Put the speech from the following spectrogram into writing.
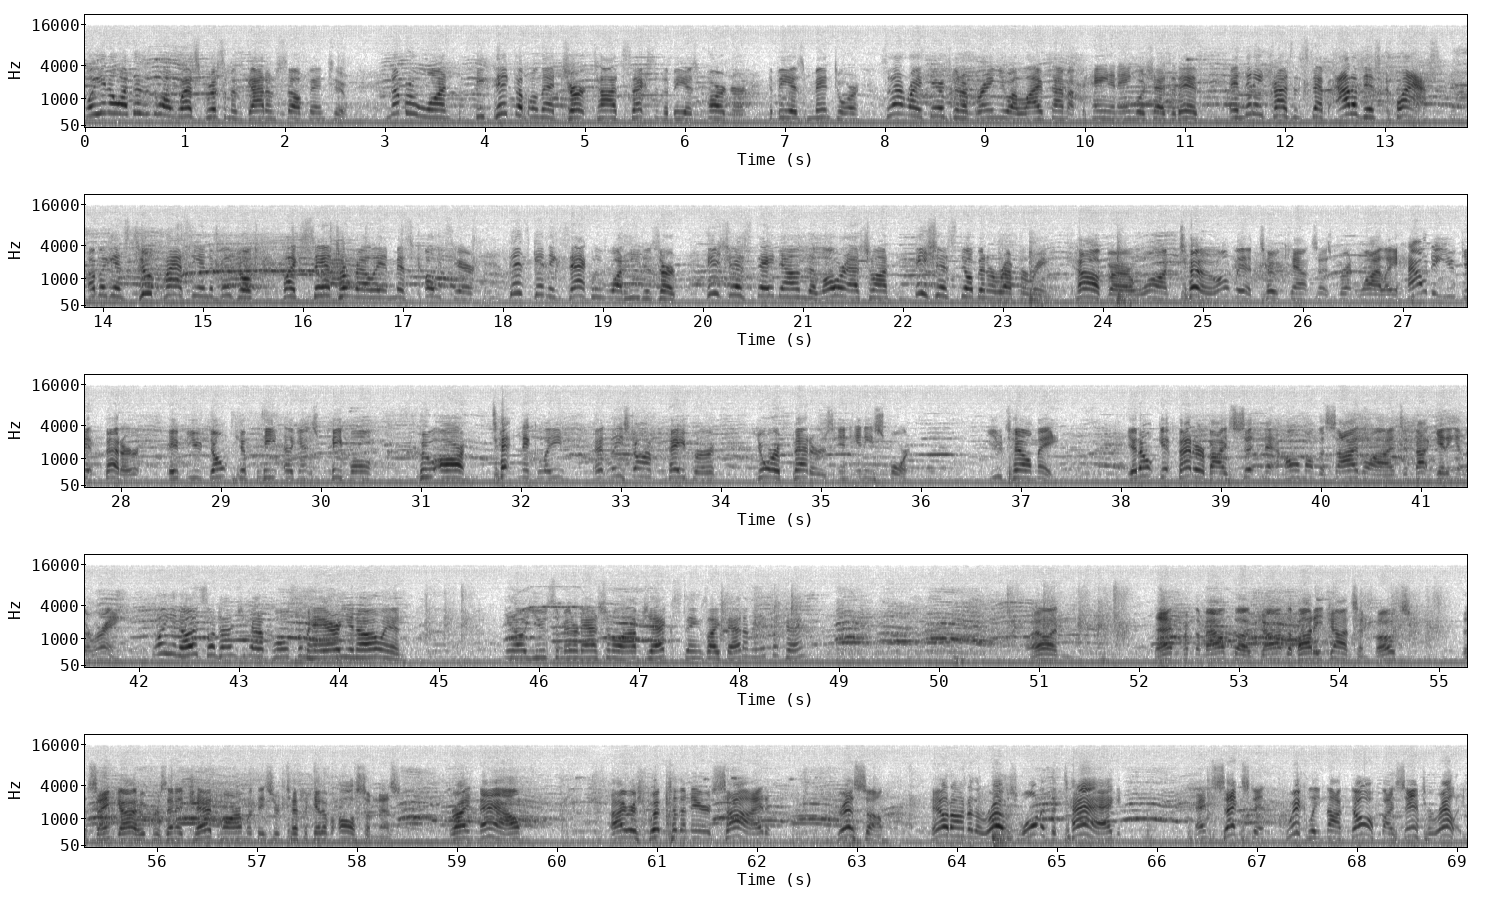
Well, you know what? This is what Wes Grissom has got himself into. Number one, he picked up on that jerk Todd Sexton to be his partner, to be his mentor. So that right there is going to bring you a lifetime of pain and anguish as it is. And then he tries to step out of his class up against two classy individuals like Santarelli and Miss Coates here. This getting exactly what he deserved. He should have stayed down the lower echelon. He should have still been a referee. Cover one, two. Only a two count, says Brent Wiley. How do you get better if you don't compete against people who are technically, at least on paper, your betters in any sport? You tell me. You don't get better by sitting at home on the sidelines and not getting in the ring. Well, you know, sometimes you got to pull some hair, you know, and, you know, use some international objects, things like that. I mean, it's okay. Well, and that from the mouth of John the Body Johnson, folks. The same guy who presented Chad Parham with the Certificate of Awesomeness. Right now, Irish whip to the near side. Grissom held onto the ropes, wanted the tag, and Sexton quickly knocked off by Santarelli.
